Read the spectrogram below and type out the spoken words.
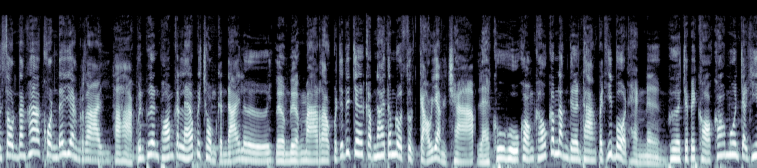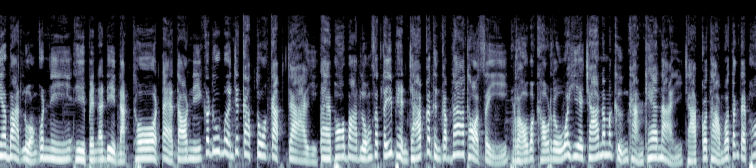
นซนทั้ง 5 คนได้อย่างไร ถ้าหากเพื่อนๆพร้อมกันแล้วไปชมกันได้เลย เริ่มเรื่องมาเราก็จะได้เจอกับนายตำรวจสุดเก๋าอย่างชาร์ปและคู่หูของเขากำลังเดินทางไปที่โบสถ์แห่งหนึ่ง เพื่อจะไปขอข้อมูลจากเฮียบาทหลวงคนนี้ ที่เป็นอดีตนักโทษ แต่ตอนนี้ก็ดูเหมือนจะกลับตัวกลับใจ แต่พอบาทหลวงสตีฟเห็นชาร์ปก็ถึงกับหน้าถอดสี เพราะว่าเขารู้ว่าเฮียชาร์ปนั้นมาขึงขังแค่ไหน ชาร์ปก็ถามว่าตั้งแต่พ่อ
